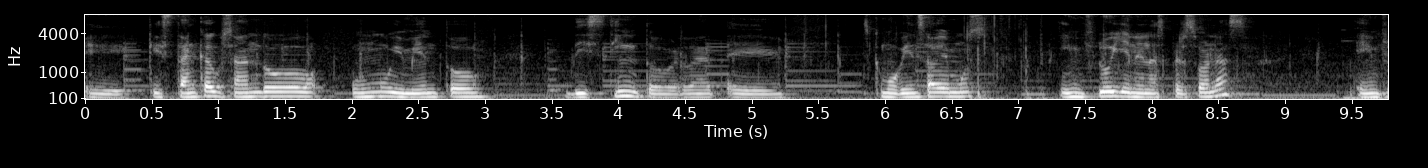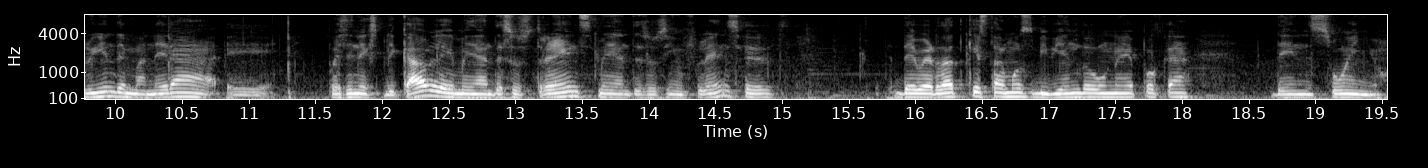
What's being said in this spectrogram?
eh, que están causando un movimiento distinto, ¿verdad? Eh, como bien sabemos, influyen en las personas e influyen de manera eh, pues inexplicable mediante sus trends, mediante sus influencers. De verdad que estamos viviendo una época de ensueño.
